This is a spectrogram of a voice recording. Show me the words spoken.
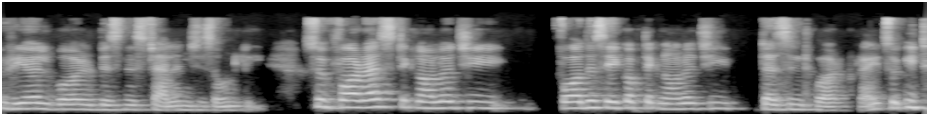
real world business challenges only. So for us, technology for the sake of technology doesn't work, right? So it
